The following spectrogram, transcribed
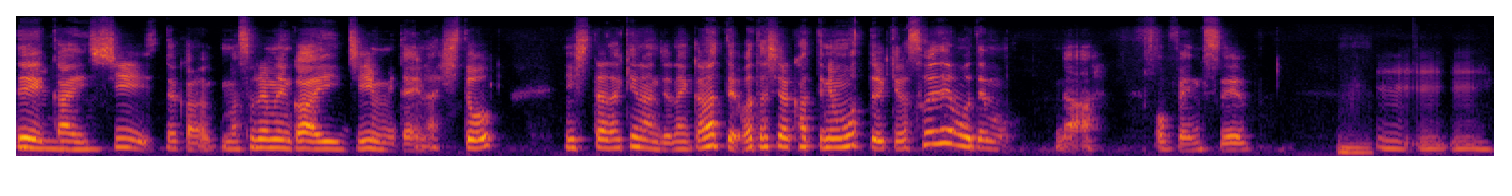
でうん。外資、だからまあそれも外人みたいな人にしただけなんじゃないかなって私は勝手に思ってるけどそれでもでもなオフェンシブうん。うんうんうん。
